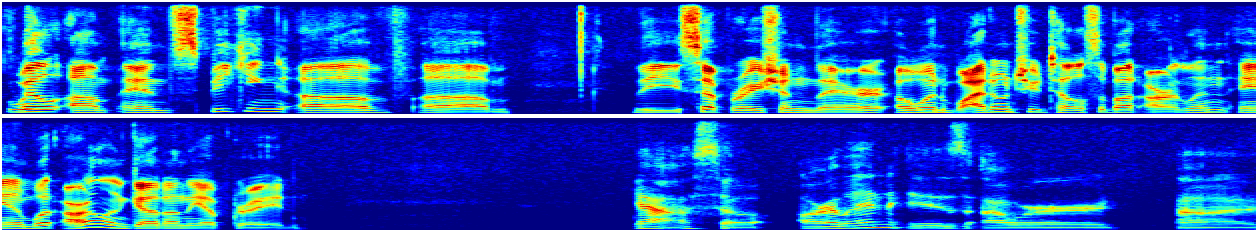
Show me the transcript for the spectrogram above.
Well, um, and speaking of um, the separation there, Owen, why don't you tell us about Arlen and what Arlen got on the upgrade? Yeah, so Arlen is our uh,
